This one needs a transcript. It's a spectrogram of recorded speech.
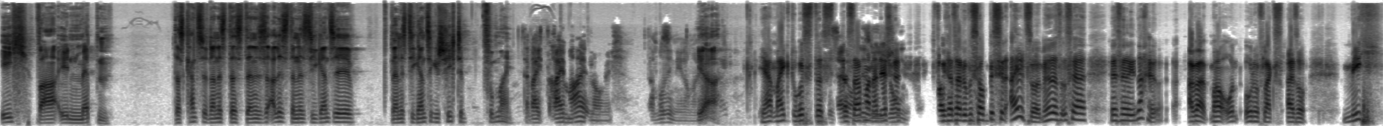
ich war in Meppen. Das kannst du, dann ist das, dann ist alles, dann ist die ganze, dann ist die ganze Geschichte vorbei. Da war ich dreimal, glaube ich. Da muss ich nicht nochmal. Ja, Ja, Mike, du bist, das, das darf man an der. Stelle, ich wollte gerade sagen, du bist auch ein bisschen alt, so, ne? Das ist ja, das ist ja die Sache. Aber mal ohne, ohne Flachs. Also, mich,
